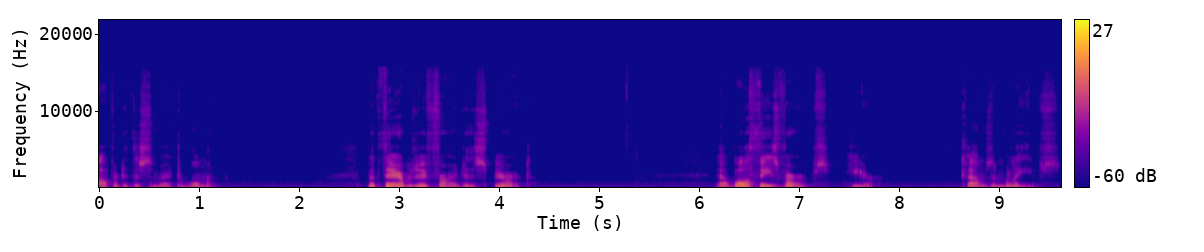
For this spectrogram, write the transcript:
offered to the Samaritan woman. But there it was referring to the Spirit. Now, both these verbs here, comes and believes,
